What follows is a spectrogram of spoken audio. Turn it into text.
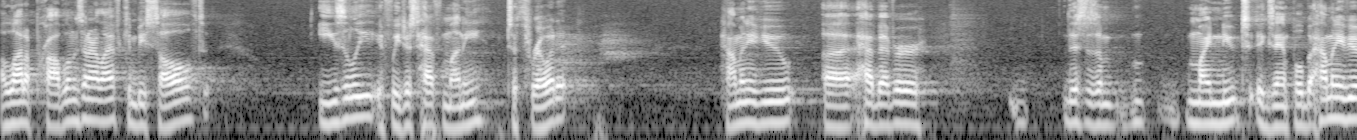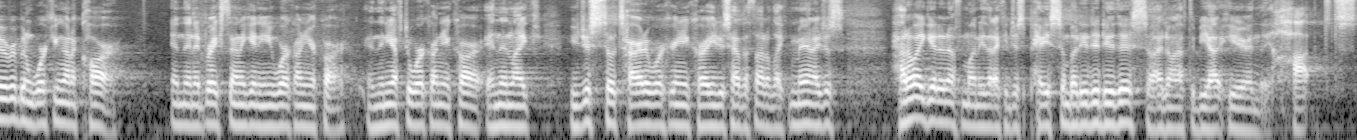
A lot of problems in our life can be solved easily if we just have money to throw at it. How many of you uh, have ever this is a minute example, but how many of you have ever been working on a car and then it breaks down again and you work on your car and then you have to work on your car and then like you're just so tired of working on your car you just have the thought of like man i just how do i get enough money that i could just pay somebody to do this so i don't have to be out here in the hot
